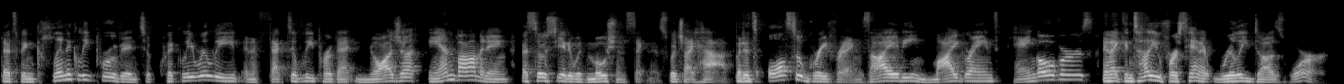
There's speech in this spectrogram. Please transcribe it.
that's been clinically proven to quickly relieve and effectively prevent nausea nausea and vomiting associated with motion sickness, which I have. But it's also great for anxiety, migraines, hangovers. And I can tell you firsthand, it really does work.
